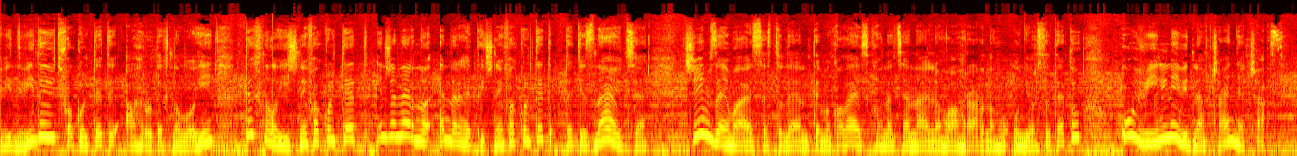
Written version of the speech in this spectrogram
відвідають факультети агротехнологій, технологічний факультет, інженерно-енергетичний факультет та дізнаються, чим займаються студенти Миколаївського національного аграрного університету у вільний від навчання час.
